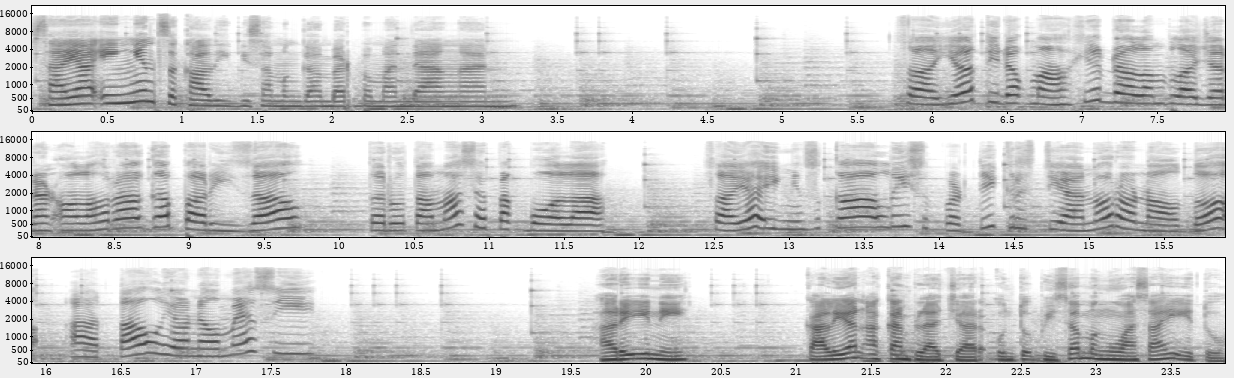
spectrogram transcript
saya ingin sekali bisa menggambar pemandangan. Saya tidak mahir dalam pelajaran olahraga, Pak Rizal, terutama sepak bola. Saya ingin sekali seperti Cristiano Ronaldo atau Lionel Messi. Hari ini, kalian akan belajar untuk bisa menguasai itu.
